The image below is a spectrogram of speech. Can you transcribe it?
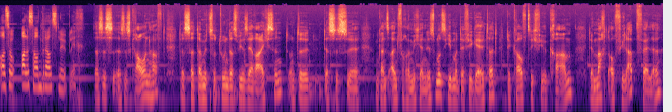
also alles andere als löblich. Das ist, es ist grauenhaft. Das hat damit zu tun, dass wir sehr reich sind. Und äh, das ist äh, ein ganz einfacher Mechanismus. Jemand, der viel Geld hat, der kauft sich viel Kram, der macht auch viel Abfälle.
